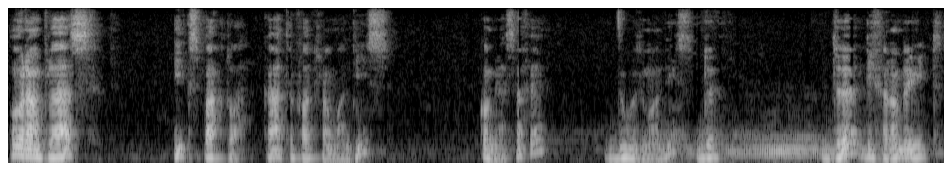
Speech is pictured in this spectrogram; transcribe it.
On remplace x par 3. 4 fois 3 moins 10. Combien ça fait? 12 moins 10, 2. 2 différent de 8.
